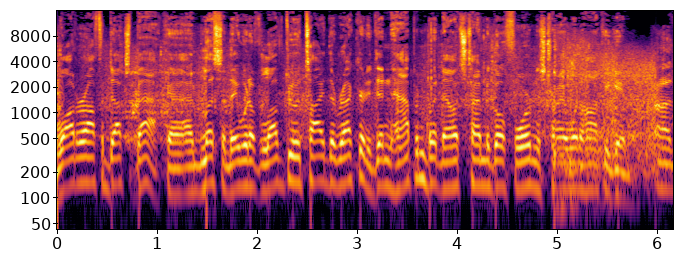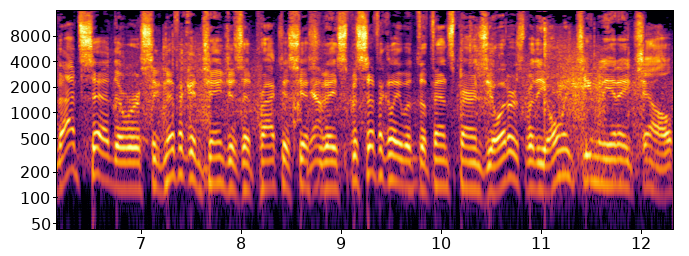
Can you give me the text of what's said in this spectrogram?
water off a duck's back. Uh, and listen, they would have loved to have tied the record. It didn't happen, but now it's time to go forward and try and win a hockey game. Uh, that said, there were significant changes at practice yesterday, yeah. specifically with defense pairings. The Oilers were the only team in the NHL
